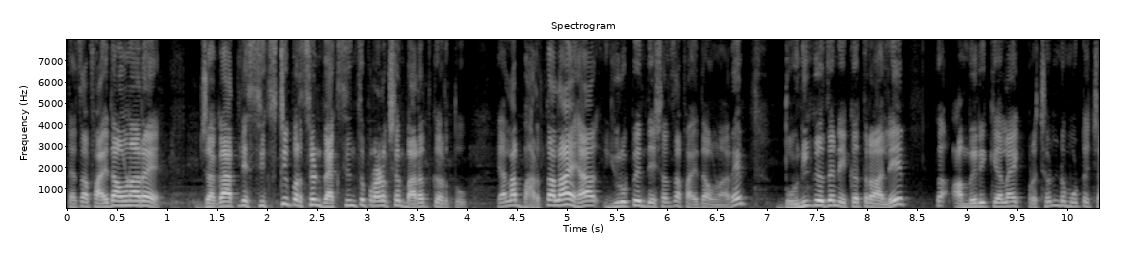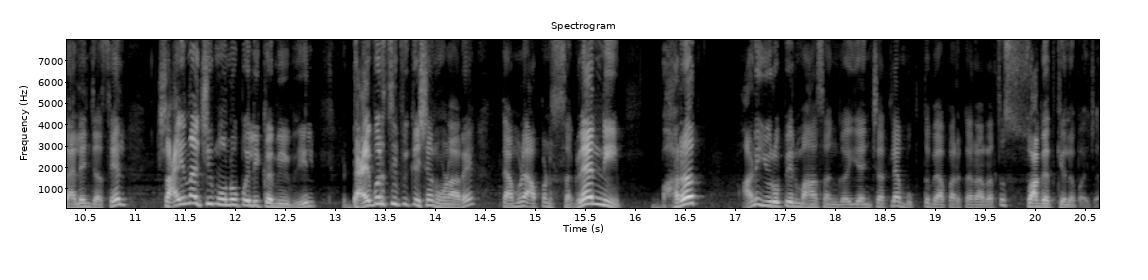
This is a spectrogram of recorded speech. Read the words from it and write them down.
त्याचा फायदा होणार आहे. जगातले सिक्स्टी पर्सेंट व्हॅक्सिनचं प्रोडक्शन भारत करतो. याला भारताला ह्या युरोपियन देशांचा फायदा होणार आहे. दोन्ही जण एकत्र आले. तर अमेरिकेला एक प्रचंड मोठं चॅलेंज असेल. चायनाची मोनोपली कमी होईल. डायव्हर्सिफिकेशन होणार आहे. त्यामुळे आपण सगळ्यांनी भारत आणि युरोपियन महासंघ यांच्यातल्या मुक्त व्यापार कराराचं स्वागत केलं पाहिजे.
